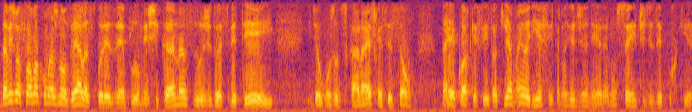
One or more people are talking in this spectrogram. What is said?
Da mesma forma como as novelas, por exemplo, mexicanas, hoje do SBT e, e de alguns outros canais, com exceção da Record que é feito aqui, a maioria é feita no Rio de Janeiro. Eu não sei te dizer porquê.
